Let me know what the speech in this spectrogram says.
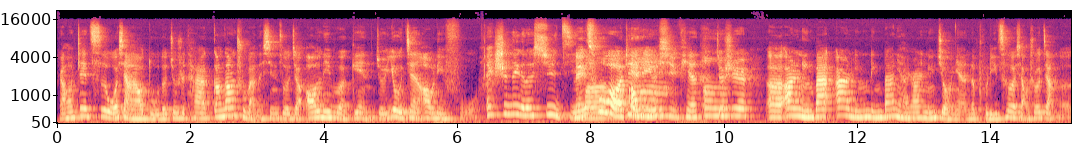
然后这次我想要读的就是他刚刚出版的新作，叫《Olive Again》，就又见奥利弗。哎，是那个的续集吗？没错，这也是一个续篇，就是呃，二零零八、二零零八年还是二零零九年的普利策小说奖的。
